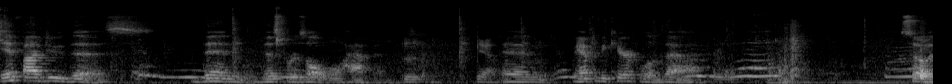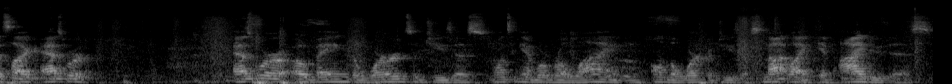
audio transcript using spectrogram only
if I do this, then this result will happen. Mm. Yeah. And we have to be careful of that. So it's like as we're as we're obeying the words of Jesus, once again we're relying on the work of Jesus. Not like if I do this,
